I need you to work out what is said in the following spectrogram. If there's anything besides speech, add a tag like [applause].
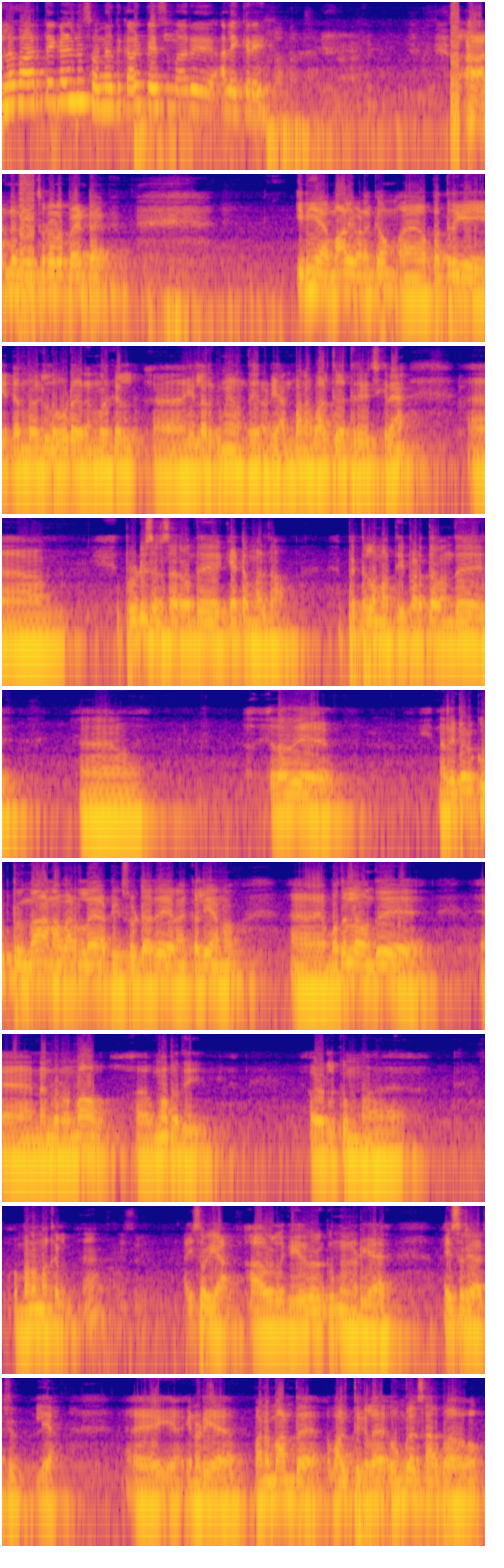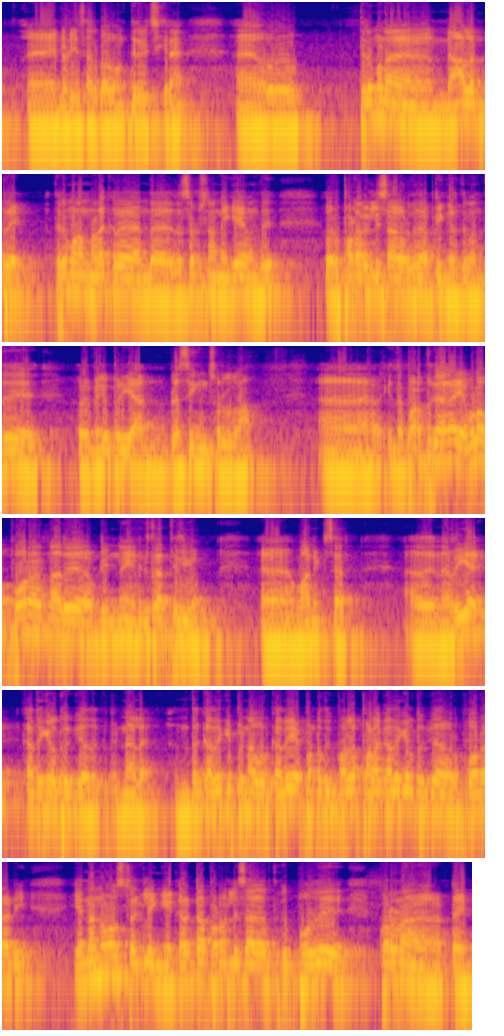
சில வார்த்தைகள்னு சொன்னதுக்காக பேசுமாறு அழைக்கிறேன். அண்ணன் நீங்கள் சொன்ன பயன்ட்டாங்க இனிய மாலை வணக்கம். பத்திரிகை நண்பர்கள் ஊடக நண்பர்கள் எல்லாருக்குமே வந்து என்னுடைய அன்பான வாழ்த்துக்களை தெரிவிச்சுக்கிறேன். ப்ரொடியூசர் சார் வந்து கேட்ட மாதிரி தான் பித்தளை மாற்றி படத்தை வந்து ஏதாவது நிறைய பேர் கூப்பிட்டுருந்தோம் ஆனால் வரல அப்படின்னு சொல்லிட்டாரு. ஏன்னா கல்யாணம் முதல்ல வந்து நண்பர் உமா உமாபதி அவர்களுக்கும் மணமக்கள் ஐஸ்வர்யா அவர்களுக்கு இருவருக்கும் என்னுடைய ஐஸ்வர்யா அர்ஜுன் இல்லையா? என்னுடைய மனமார்ந்த வாழ்த்துக்களை உங்கள் சார்பாகவும் என்னுடைய சார்பாகவும் தெரிவிச்சுக்கிறேன். ஒரு திருமண நாளன்றே திருமணம் நடக்கிற அந்த ரிசப்ஷன் அன்னைக்கே வந்து ஒரு படம் ரிலீஸ் ஆகுறது அப்படிங்கிறது வந்து ஒரு மிகப்பெரிய பிளெஸ்ஸிங்னு சொல்லலாம். இந்த படத்துக்காக எவ்வளோ போராடினாரு அப்படின்னு எனக்கு தான் தெரியும் மாணிக் சார். அது நிறைய கதைகள் இருக்குது அதுக்கு பின்னால். இந்த கதைக்கு பின்னால் ஒரு கதையை பண்ணுறதுக்கு பின்னால் பல கதைகள் இருக்குது அவர் போராடி என்னென்னவோ ஸ்ட்ரகிளிங் கரெக்டாக படம் ரிலீஸ் ஆகிறதுக்கு போது கொரோனா டைம்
